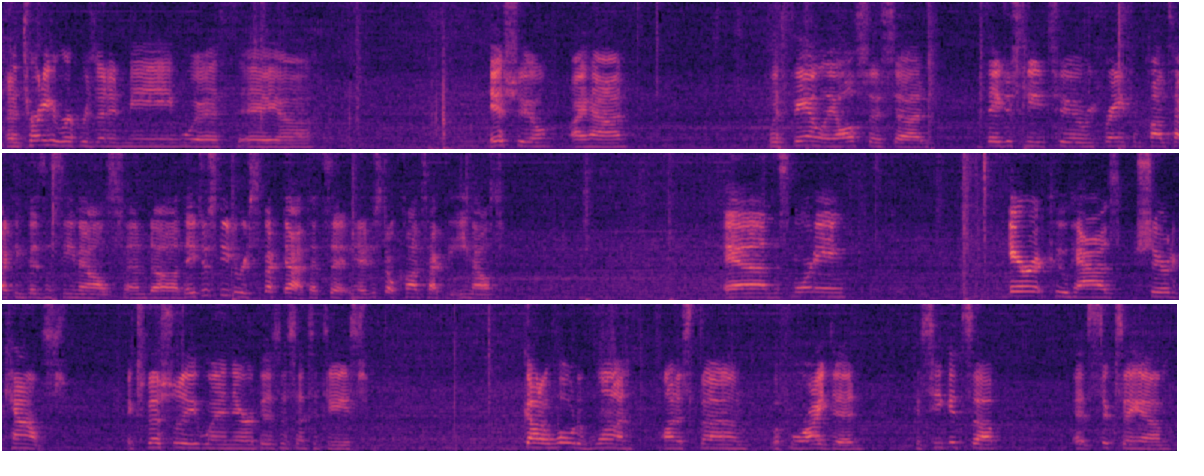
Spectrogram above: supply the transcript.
An attorney who represented me with a uh, issue I had with family also said they just need to refrain from contacting business emails and uh, they just need to respect that. That's it. You know, just don't contact the emails. And this morning, Eric, who has shared accounts, especially when they're business entities, got a hold of one on his phone before I did because he gets up at 6 a.m.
